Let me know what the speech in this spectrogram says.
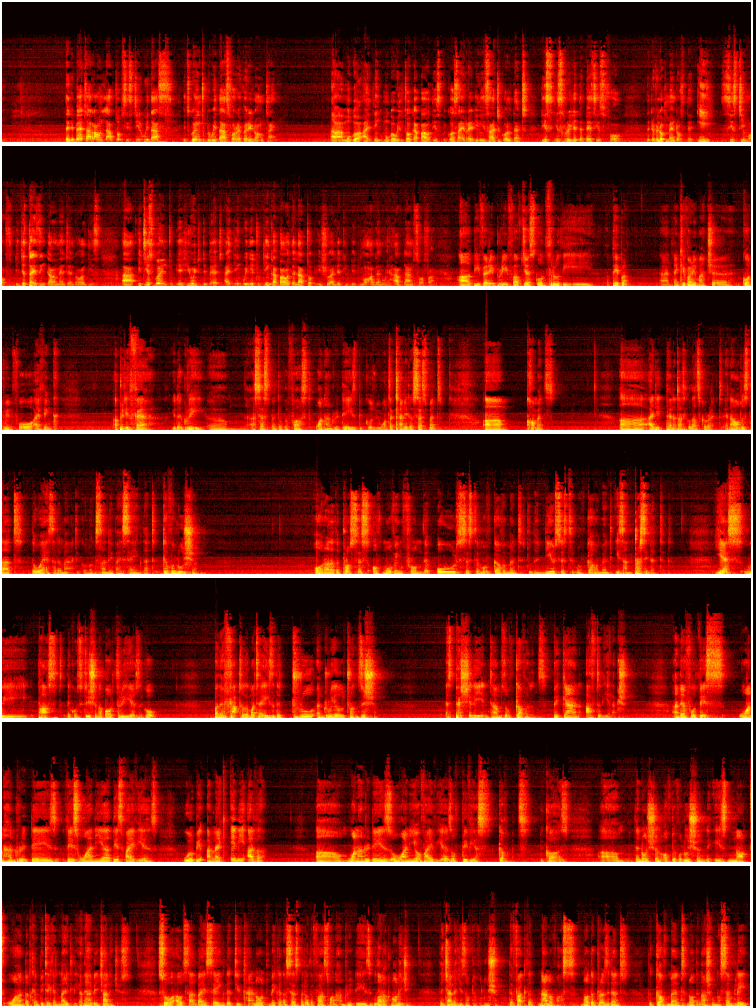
The debate around laptops is still with us. It's going to be with us for a very long time. uh, Mugo, I think Mugo will talk about this because I read in his article that this is really the basis for the development of the e-system of digitizing government and all this. Uh, it is going to be a huge debate. I think we need to think about the laptop issue a little bit more than we have done so far. I'll be very brief. I've just gone through the paper, and thank you very much, uh, Godwin, for I think a pretty fair, you'd agree, um, assessment of the first 100 days because we want a candid assessment. Um, comments. Uh, I did pen an article, that's correct. And I want to start the way I started my article on Sunday by saying that devolution, or rather the process of moving from the old system of government to the new system of government, is unprecedented. Yes, we passed the constitution about three years ago, but the fact of the matter is that the true and real transition, especially in terms of governance, began after the election. And therefore, this 100 days, this one year, these five years will be unlike any other um, 100 days or one year or five years of previous governments because um, the notion of devolution is not one that can be taken lightly, and there have been challenges. So I would start by saying that you cannot make an assessment of the first 100 days without acknowledging the challenges of devolution. The fact that none of us, not the president, the government, not the National Assembly,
